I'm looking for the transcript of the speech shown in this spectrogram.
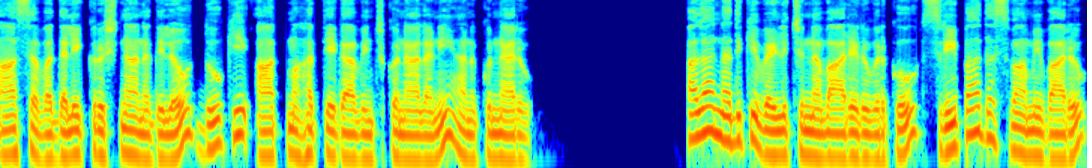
ఆశ వదలి కృష్ణానదిలో దూకి ఆత్మహత్యగా వించుకొనాలని అనుకున్నారు. అలా నదికి వెళ్ళిచున్న వారిరువురకు శ్రీపాదస్వామి వారు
